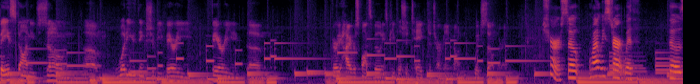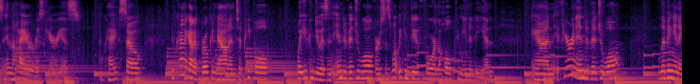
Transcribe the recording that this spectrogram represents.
based on each zone, um, what do you think should be very, very, um, very high responsibilities people should take determining on which zone they're in? Sure. So why don't we start with those in the higher risk areas? Okay. So we've kind of got it broken down into people, what you can do as an individual versus what we can do for the whole community. And and if you're an individual living in a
